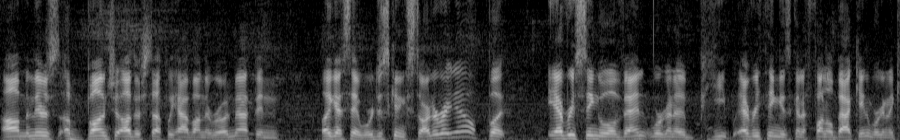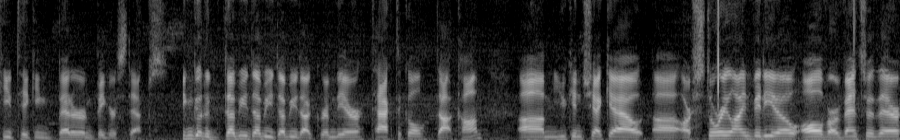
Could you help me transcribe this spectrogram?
Um, and there's a bunch of other stuff we have on the roadmap. And like I said, we're just getting started right now. But every single event, we're going to keep, everything is to funnel back in. We're going to keep taking better and bigger steps. You can go to www.grimnirtactical.com. Um, you can check out uh, our storyline video. All of our events are there.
